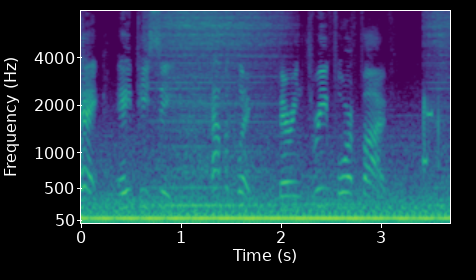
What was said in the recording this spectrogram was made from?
Tank, APC, half a click, bearing 345.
